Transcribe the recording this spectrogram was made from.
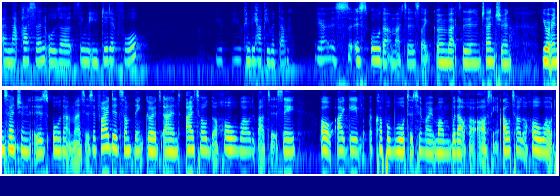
and that person or the thing that you did it for you you can be happy with them Yeah, it's it's all that matters. Like going back to the intention, your intention is all that matters. If I did something good and I told the whole world about it, say, oh, I gave a cup of water to my mum without her asking, I will tell the whole world.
